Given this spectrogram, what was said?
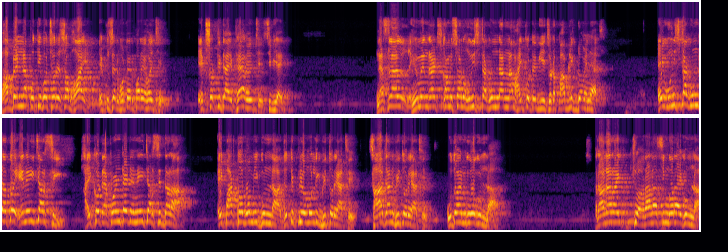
ভাববেন না প্রতি বছর এসব হয়, একুশের ভোটের পরে হয়েছে। একষট্টিটা এফআইআর হয়েছে CBI national human rights commission উনিশটা গুন্ডার নাম হাইকোর্টে দিয়েছে, ওটা পাবলিক ডোমেনে আছে। এই উনিশটা গুন্ডা তো এনএইচআরসি, হাইকোর্ট অ্যাপয়েন্টেড এনএইচআরসির দ্বারা এই পার্থভূমি গুন্ডা, জ্যোতিপ্রিয় মল্লিক ভিতরে আছে। শাহজাহান ভিতরে আছে, উদয়ন গুহ গুন্ডা রানা রায় রানা সিংহ রায় গুন্ডা।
